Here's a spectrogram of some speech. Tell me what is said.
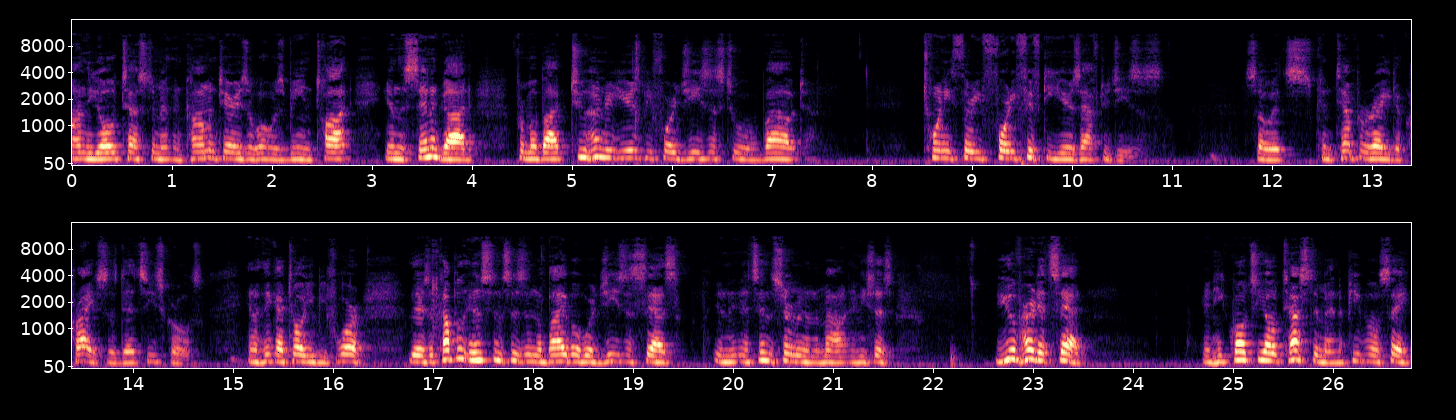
on the Old Testament and commentaries of what was being taught in the synagogue from about 200 years before Jesus to about 20, 30, 40, 50 years after Jesus. So it's contemporary to Christ as Dead Sea Scrolls. And I think I told you before, there's a couple instances in the Bible where Jesus says, and it's in the Sermon on the Mount, and he says, You have heard it said. And he quotes the Old Testament, and people will say,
